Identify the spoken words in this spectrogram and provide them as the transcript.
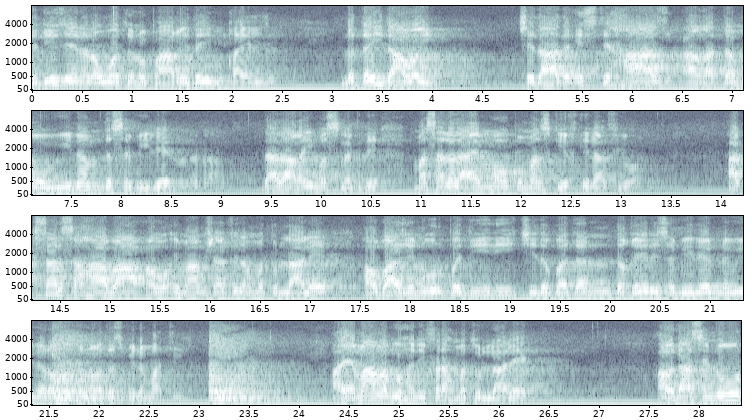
د دې ځای نه راووتو نو په هغې دی هم قایل دی نو دی دا وایي چې دا د استحاض هغه دم او وینه هم د سبیلینو نه ده دا د هغوی مسلک دی مسله د ائمو په منځ کې اختلافي وه اکثر صحابه او امام شافعي رحمت الله علیه او بعض نور پدی دي چې د بدن د غیر سبیله نوی نه روت نو داس په نه ماتي امام ابو حنیفه رحمت الله علیه او داسې نور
